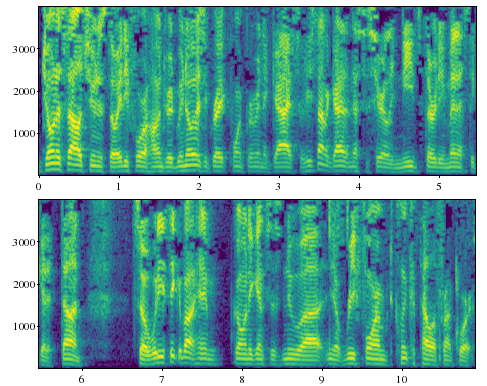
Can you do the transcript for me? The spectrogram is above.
Jonas Valanciunas though, 8400. We know he's a great point per minute guy, so he's not a guy that necessarily needs 30 minutes to get it done. So what do you think about him going against his new, uh, you know, reformed Clint Capela front court?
